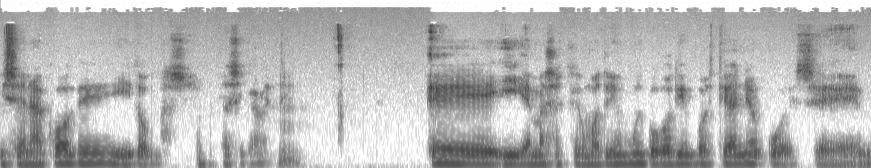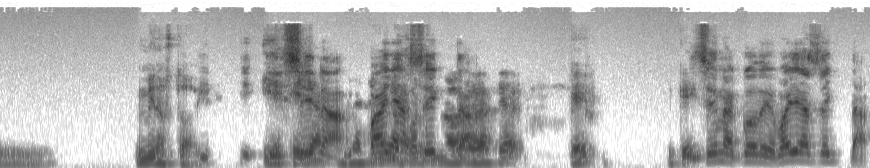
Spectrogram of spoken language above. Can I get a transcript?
y Senacode y dos más, básicamente. Mm. Eh, y además es que como he tenido muy poco tiempo este año, pues eh, menos todavía. Y, y es que ya- Sena, ya vaya secta. ¿Qué? ¿Qué? Sena Code, vaya secta.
